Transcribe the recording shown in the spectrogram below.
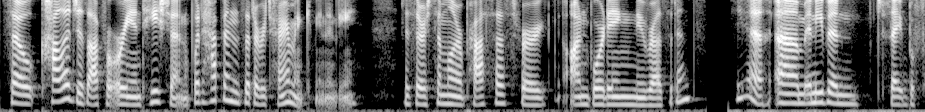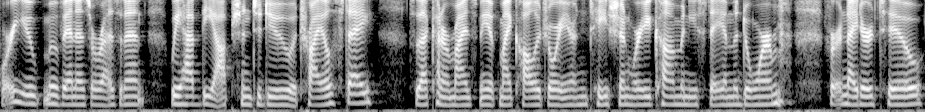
So colleges offer orientation. What happens at a retirement community? Is there a similar process for onboarding new residents? Yeah. Um, and even say before you move in as a resident, we have the option to do a trial stay. So that kind of reminds me of my college orientation where you come and you stay in the dorm for a night or two.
